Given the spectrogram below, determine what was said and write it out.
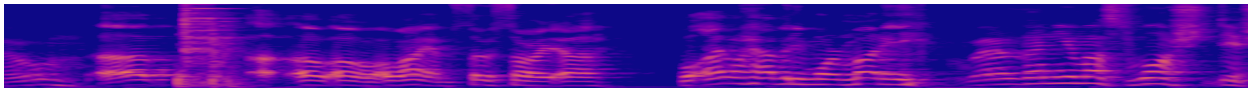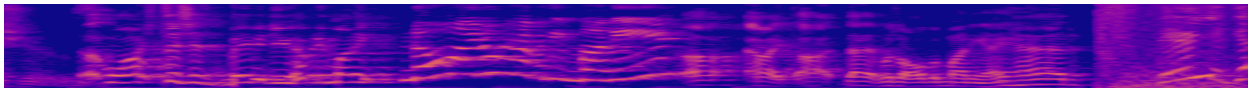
No. Uh, uh, oh, oh, oh, I am so sorry. Uh, well, I don't have any more money. Well, then you must wash dishes. Uh, wash dishes, baby. Do you have any money? No, I don't have any money. Uh, I, I, that was all the money I had. There you go.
